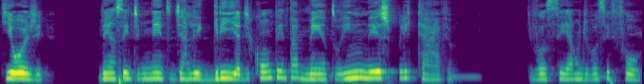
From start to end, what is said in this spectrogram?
Que hoje venha sentimento de alegria, de contentamento inexplicável. Que você, aonde você for,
